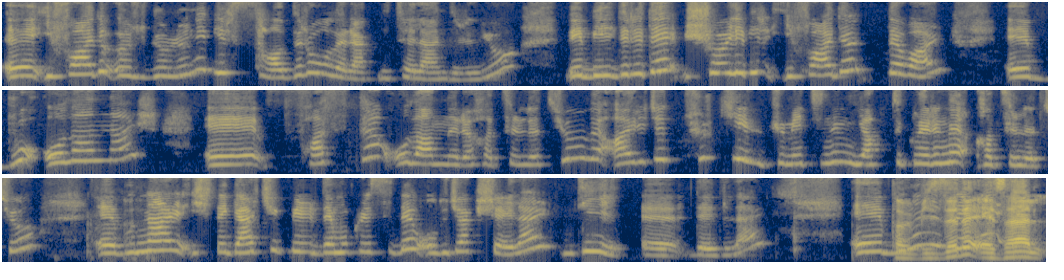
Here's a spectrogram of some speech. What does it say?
e, ifade özgürlüğüne bir saldırı olarak nitelendiriliyor ve bildiride şöyle bir ifade de var. E, bu olanlar e, Fas'ta olanları hatırlatıyor ve ayrıca Türkiye hükümetinin yaptıklarını hatırlatıyor. E, bunlar işte gerçek bir demokraside olacak şeyler değil e, dediler. E, Tabii bizde üzerine... de Ezel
